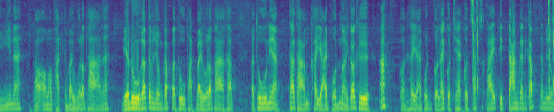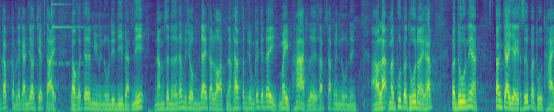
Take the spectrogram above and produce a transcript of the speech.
อย่างนี้นะเราเอามาผัดกับใบหัวละพานะเดี๋ยวดูครับท่านผู้ชมครับปลาทูผัดใบหัวละพาครับ ปลาทูเนี่ยถ้าถามขยายผลหน่อยก็คืออะก่อนขยายผลกดไลค์กดแชร์กด Subscribe ติดตามกันครับท่านผู้ชมครับกับรายการยอดเชฟไทย เราก็จะได้มีเมนูดีๆ แบบนี้นำเสนอท่านผู้ชมได้ตลอดนะครับท่านผู้ชมก็จะได้ไม่พลาดเลยครับสักเมนูหนึ่งเอาละมาพูดปลาทูหน่อยครับปลาทูเนี่ยตั้งใจอยากจะซื้อปลาทูไทย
